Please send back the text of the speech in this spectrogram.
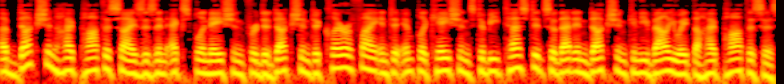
Abduction hypothesizes an explanation for deduction to clarify into implications to be tested so that induction can evaluate the hypothesis,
